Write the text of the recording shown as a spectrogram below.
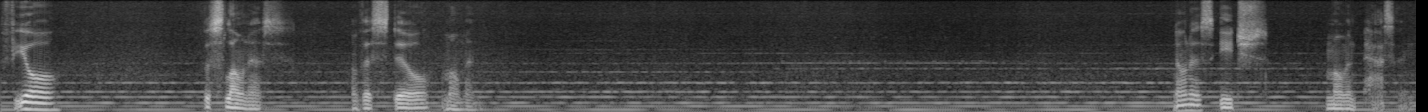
feel the slowness of this still moment. Notice each moment passing.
